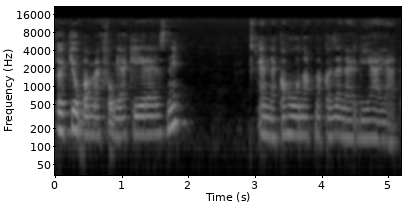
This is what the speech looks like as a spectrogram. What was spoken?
ők jobban meg fogják érezni ennek a hónapnak az energiáját.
